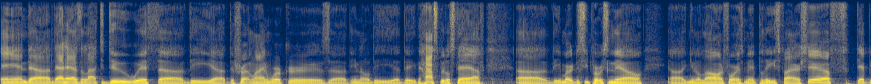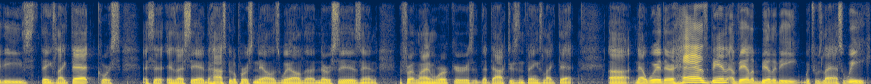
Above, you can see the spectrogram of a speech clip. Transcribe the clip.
And uh, that has a lot to do with uh, the uh, the frontline workers, uh, you know, the, uh, the, the hospital staff, uh, the emergency personnel, uh, you know, law enforcement, police, fire, sheriff, deputies, things like that. Of course, as, as I said, the hospital personnel as well, the nurses and the frontline workers, the doctors, and things like that. Uh, now, where there has been availability, which was last week,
